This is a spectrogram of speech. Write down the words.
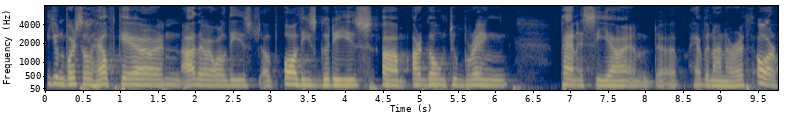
universal health care and other all these all these goodies um, are going to bring panacea and uh, heaven on earth, or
